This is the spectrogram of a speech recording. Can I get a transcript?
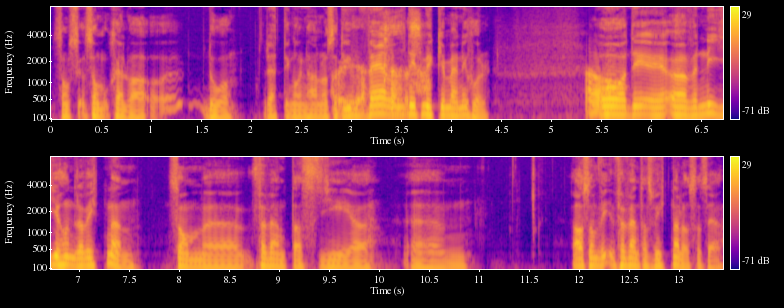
som, som själva eh, då rättegången handlar om. Så det är ju väldigt mycket människor. Ja. Och det är över 900 vittnen som eh, förväntas ge, ehm, ja som förväntas vittna då så att säga.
